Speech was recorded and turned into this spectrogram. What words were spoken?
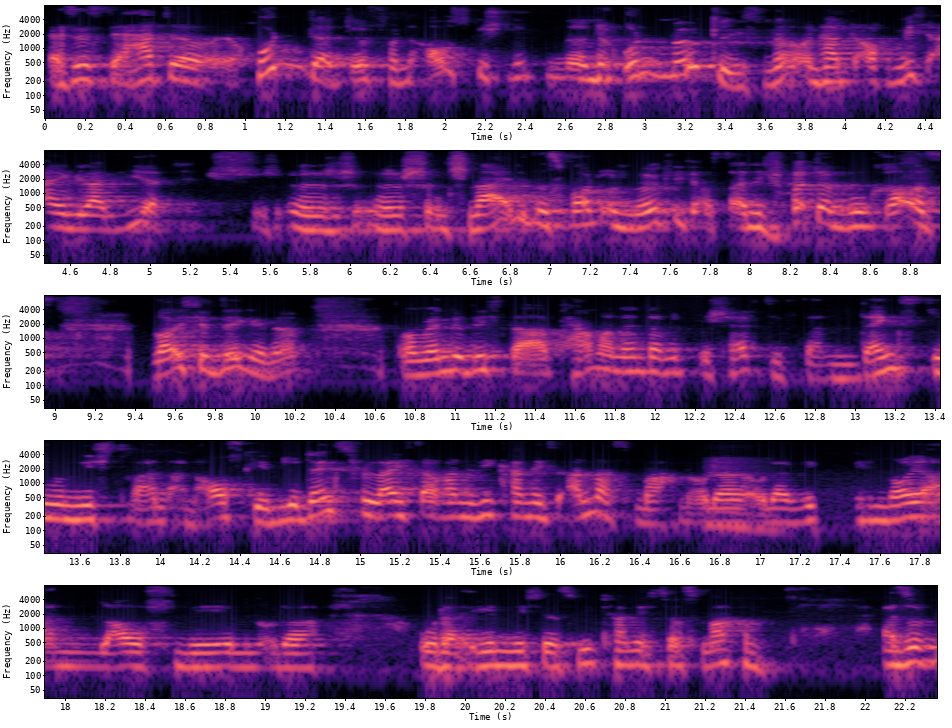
es ist, er hatte hunderte von ausgeschnittenen unmöglich, ne? Und hat auch mich eingeladen, hier, sch, sch, schneide das Wort unmöglich aus deinem Wörterbuch raus. Solche Dinge, ne? Und wenn du dich da permanent damit beschäftigst, dann denkst du nicht dran an Aufgeben. Du denkst vielleicht daran, wie kann ich es anders machen oder, oder wie kann ich einen Neuanlauf nehmen oder, oder ähnliches. Wie kann ich das machen? Also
